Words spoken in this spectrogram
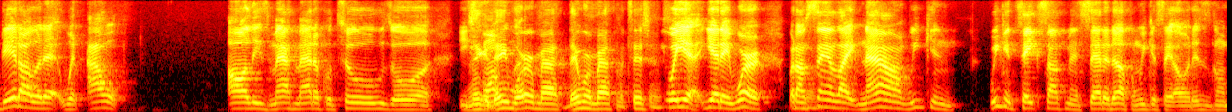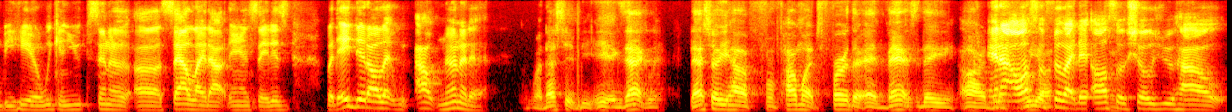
did all of that without all these mathematical tools or these Nigga, they were math. They were mathematicians. Well, yeah, yeah, they were. But I'm Yeah. saying like now we can we can take something and set it up, and we can say, oh, this is gonna be here. We can send a uh, satellite out there and say this. But they did all that without none of that. Well, that should be yeah, exactly. That show you how how much further advanced they are. And I also feel like that also shows you how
